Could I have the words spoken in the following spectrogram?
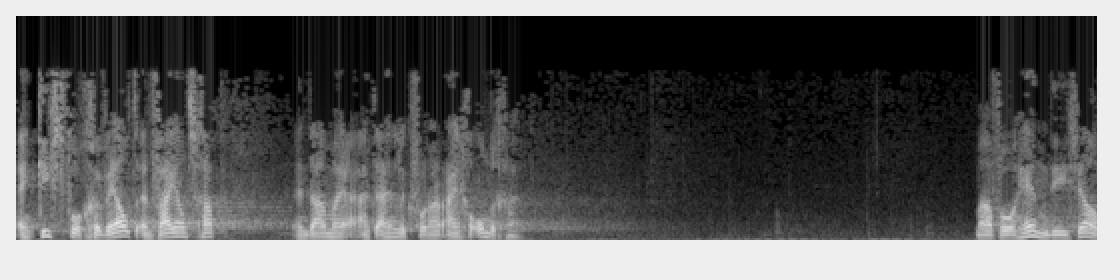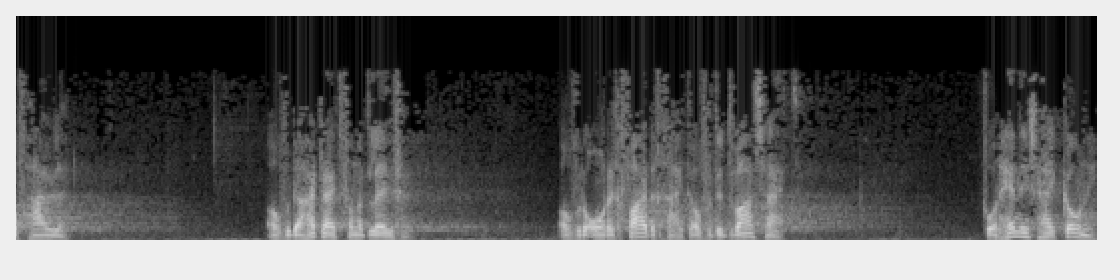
en kiest voor geweld en vijandschap en daarmee uiteindelijk voor haar eigen ondergang. Maar voor hen die zelf huilen over de hardheid van het leven, over de onrechtvaardigheid, over de dwaasheid, voor hen is hij koning.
